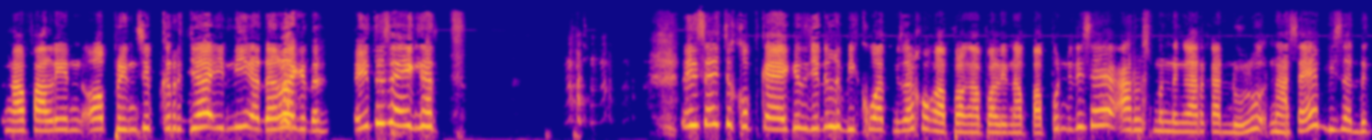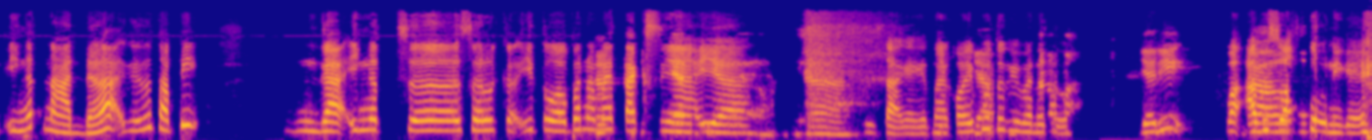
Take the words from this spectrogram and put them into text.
ngafalin oh prinsip kerja ini adalah gitu nah, itu saya ingat jadi saya cukup kayak gitu jadi lebih kuat misalnya kok ngapal ngapalin apa pun jadi saya harus mendengarkan dulu nah saya bisa inget nada gitu tapi nggak inget se, se ke itu apa namanya teksnya iya ya. bisa kayak gitu nah kalau ibu ya. tuh gimana tuh jadi Wah, abis kalau, waktu nih kayak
